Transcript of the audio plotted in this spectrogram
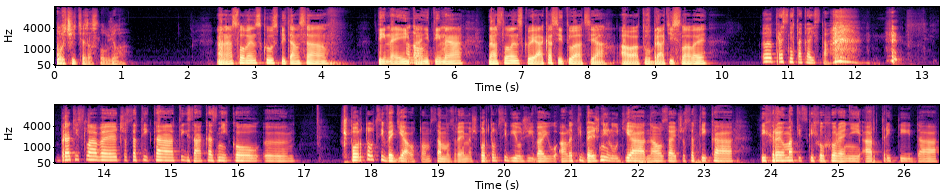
určitě zasloužila. A na Slovensku, spýtam sa Týmej, ano. pani Týmea, na Slovensku je aká situácia? A tu v Bratislave? E, presne taká istá. v Bratislave, čo sa týka tých zákazníkov, e, športovci vedia o tom, samozrejme, športovci využívajú, ale tí bežní ľudia naozaj, čo sa týka tých reumatických ochorení, artritída.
